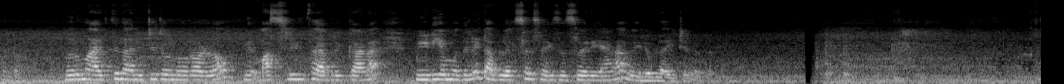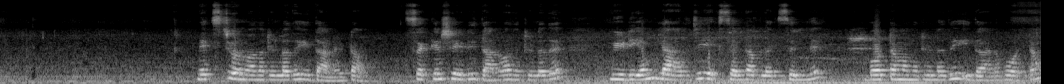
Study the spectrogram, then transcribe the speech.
കേട്ടോ വെറും ആയിരത്തി നാനൂറ്റി തൊണ്ണൂറുള്ള മസ്ലിൻ ഫാബ്രിക്കാണ് മീഡിയം മുതൽ ഡബിൾ എക്സൽ സൈസസ് വരെയാണ് അവൈലബിൾ ആയിട്ടുള്ളത്. നെക്സ്റ്റ് വൺ വന്നിട്ടുള്ളത് ഇതാണ് കേട്ടോ. സെക്കൻഡ് ഷെയ്ഡ് ഇതാണ് വന്നിട്ടുള്ളത്. മീഡിയം ലാർജ് എക്സൽ ഡബിൾ എക്സലിൽ ബോട്ടം വന്നിട്ടുള്ളത് ഇതാണ് ബോട്ടം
